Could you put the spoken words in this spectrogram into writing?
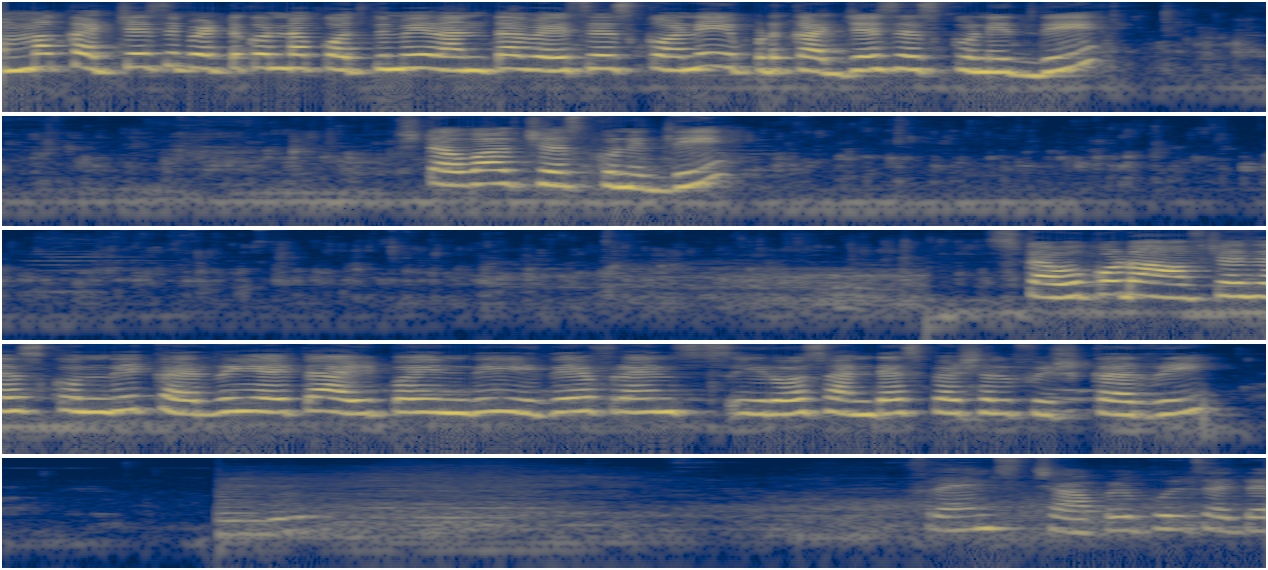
అమ్మ కట్ చేసి పెట్టుకున్న కొత్తిమీర అంతా వేసేసుకొని ఇప్పుడు కట్ చేసేసుకునిద్ది. స్టవ్ ఆఫ్ చేసుకునిద్ది. స్టవ్ కూడా ఆఫ్ చేసేసుకుంది. కర్రీ అయితే అయిపోయింది. ఇదే ఫ్రెండ్స్ ఈరోజు Sunday special fish curry. Friends చేపల పులుసు అయితే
